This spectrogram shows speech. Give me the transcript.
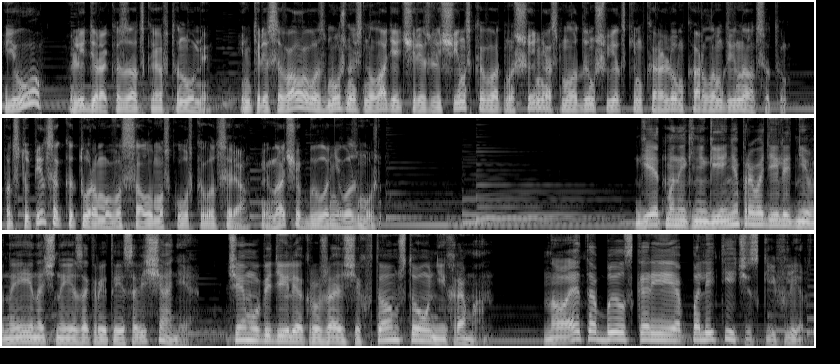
Его, лидера казацкой автономии, интересовала возможность наладить через Лещинского отношения с молодым шведским королем Карлом XII, подступиться к которому вассалу московского царя иначе было невозможно. Гетман и княгиня проводили дневные и ночные закрытые совещания, чем убедили окружающих в том, что у них роман. Но это был скорее политический флирт,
